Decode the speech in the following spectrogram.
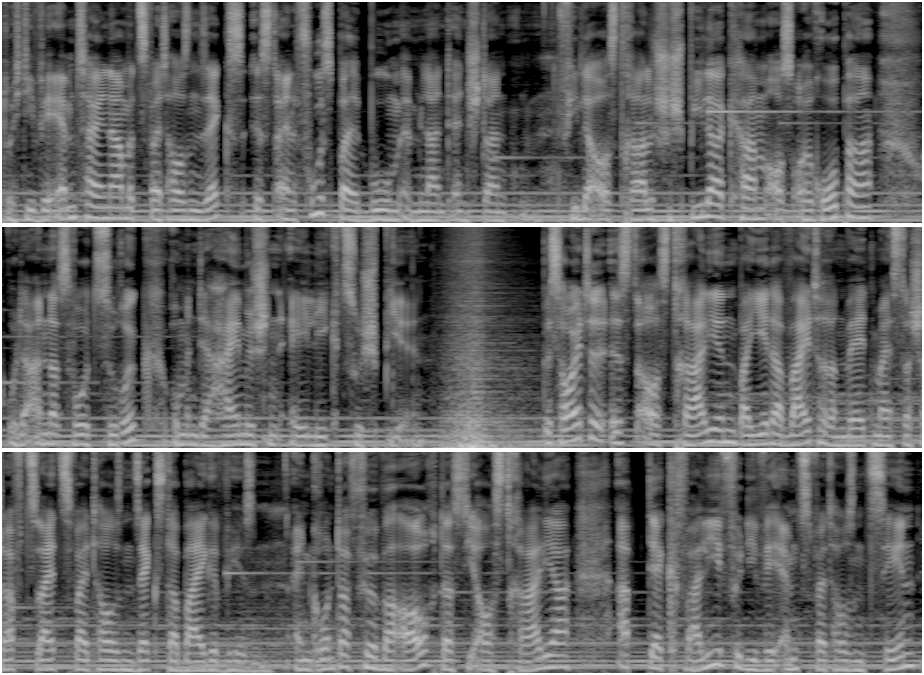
Durch die WM-Teilnahme 2006 ist ein Fußballboom im Land entstanden. Viele australische Spieler kamen aus Europa oder anderswo zurück, um in der heimischen A-League zu spielen. Bis heute ist Australien bei jeder weiteren Weltmeisterschaft seit 2006 dabei gewesen. Ein Grund dafür war auch, dass die Australier ab der Quali für die WM 2010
